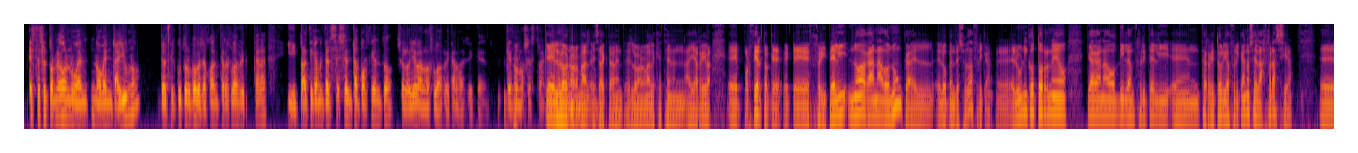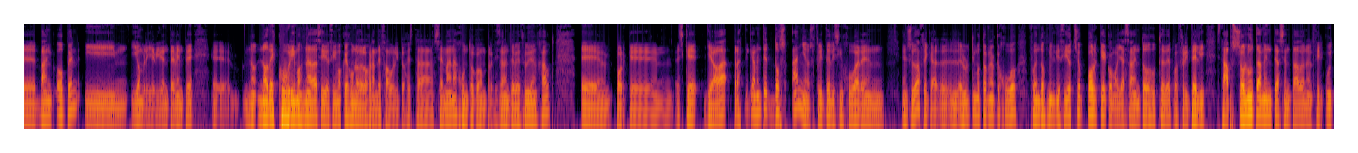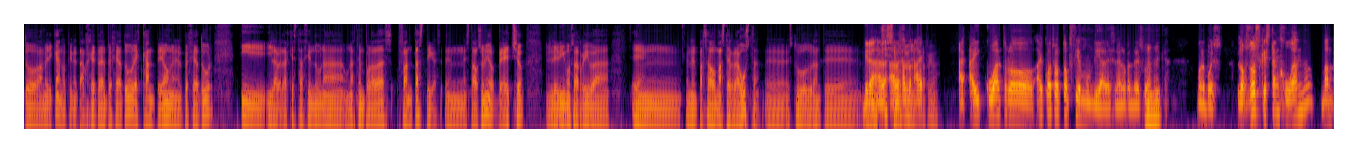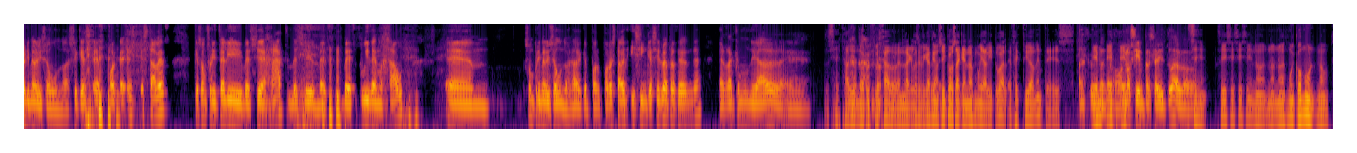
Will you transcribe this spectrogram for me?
este es el torneo 91 del circuito europeo que se juega en tierra sudafricana y prácticamente el 60% se lo llevan los sudafricanos, así que, que no nos extraña. Que es lo normal, exactamente, es lo normal es que estén ahí arriba. Eh, por cierto, que, que, Fritelli no ha ganado nunca el, el Open de Sudáfrica. Eh, el único torneo que ha ganado Dylan Fritelli en territorio africano es el Afrasia eh, Bank Open y, y, hombre, y evidentemente no, no, descubrimos nada si decimos que es uno de los grandes favoritos esta semana, junto con precisamente Beth Uidenhout, porque es que llevaba prácticamente dos años Fritelli sin jugar en, en Sudáfrica. El, último torneo que jugó fue en 2018 porque, como ya saben todos ustedes, pues Fritelli está absolutamente asentado en el circuito americano. Tiene tarjeta del PGA Tour, es campeón en el PGA Tour y, la verdad es que está haciendo unas temporadas fantásticas en Estados Unidos. De hecho, le vimos arriba en, en el pasado Master de Augusta. Eh, estuvo durante Mira, Alejandro, hay, arriba hay cuatro, hay cuatro top 100 mundiales en el Open de Sudáfrica. Bueno, pues los dos que están jugando van primero y segundo. Así que eh, esta vez, que son Fritelli y Bethuidenhout, eh, son primero y segundo. que por, por, esta vez, y sin que sirva de precedente, el ranking mundial eh, se está viendo reflejado en la clasificación, sí, cosa que no es muy habitual, efectivamente. Es, em, no, siempre es habitual. Sí, sí, sí, sí, no, no, no, es muy común, vamos.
